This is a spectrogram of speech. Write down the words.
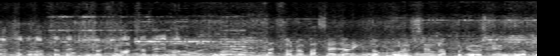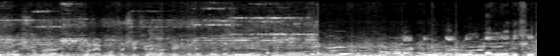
সুন্দর ছোট বাচ্চাদের বাচ্চাদেরই ভালো লাগে। আর ছোট বাচ্চাদের জন্য কিন্তু অনুষ্ঠানগুলো ফুটে অনুষ্ঠানগুলো খুব সুন্দর লাগে ফুলের মতো শিশুগুলো দেখতে। মানে টাকডুম টাকডুম বাংলাদেশের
